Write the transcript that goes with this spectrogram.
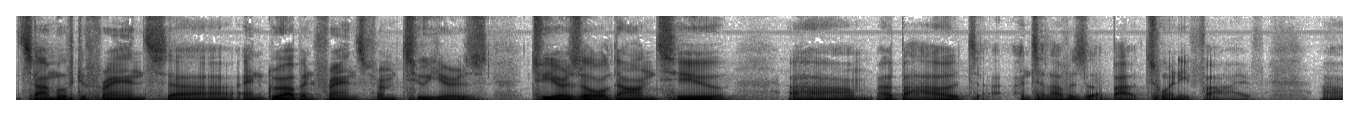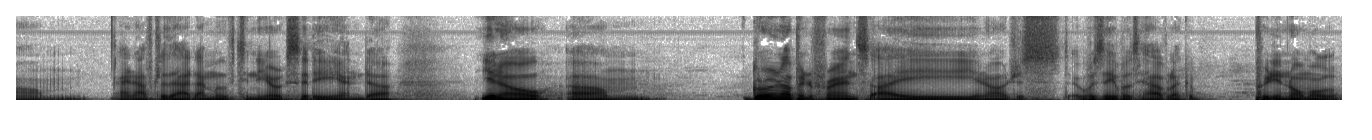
so I moved to France uh, and grew up in France from two years two years old on to um, about until I was about 25. Um, and after that, I moved to New York City, and uh, you know, um, growing up in France, I you know just was able to have like a pretty normal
